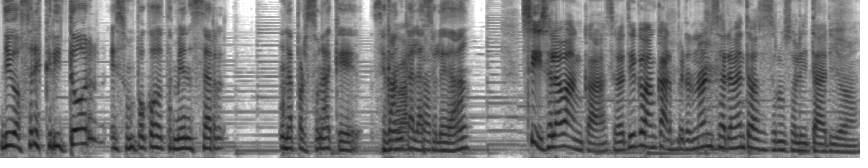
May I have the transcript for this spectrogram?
Digo, ser escritor es un poco también ser una persona que se banca la soledad. Sí, se la banca, se la tiene que bancar, pero no necesariamente vas a ser un solitario.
